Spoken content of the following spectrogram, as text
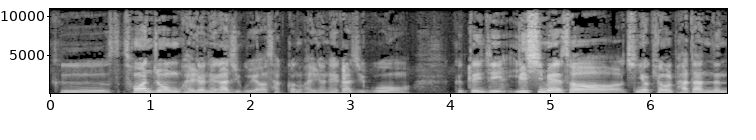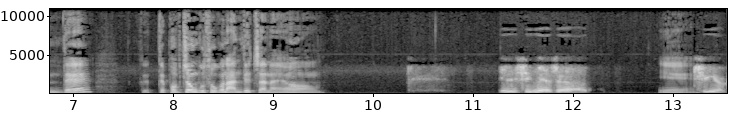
그 성완종 관련해가지고요. 사건 관련해가지고 그때 이제 1심에서 징역형을 받았는데 그때 법정 구속은 안 됐잖아요. 1심에서 예. 징역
